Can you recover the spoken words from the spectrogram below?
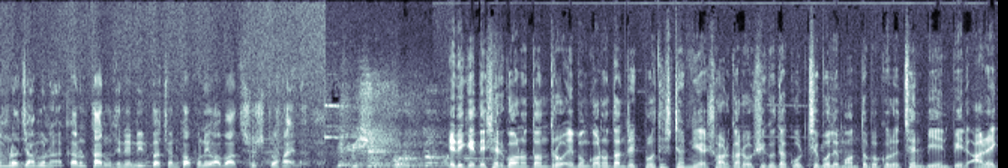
আমরা যাব না কারণ তার অধীনে নির্বাচন কখনোই অবাধ সুষ্ঠু হয় না। এদিকে দেশের গণতন্ত্র এবং গণতান্ত্রিক প্রতিষ্ঠান নিয়ে সরকার রসিকতা করছে বলে মন্তব্য করেছেন বিএনপির আরেক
